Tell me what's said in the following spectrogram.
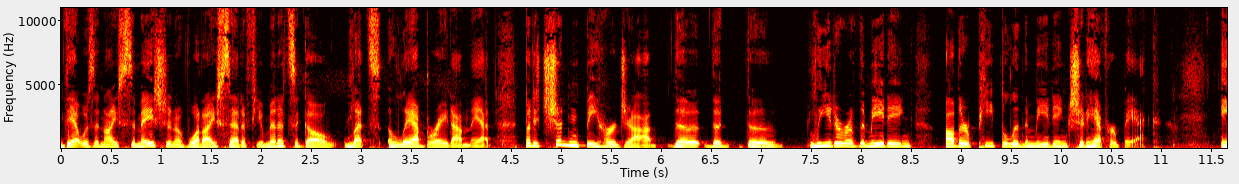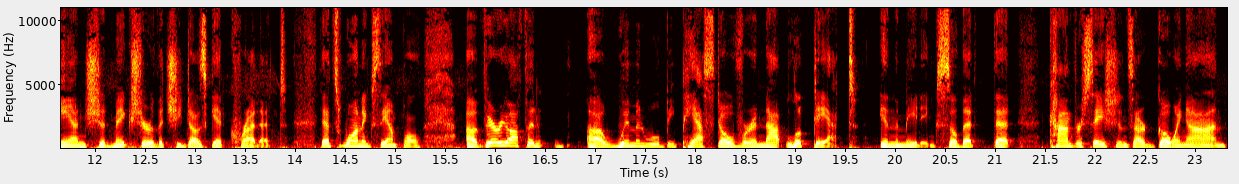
that was a nice summation of what I said a few minutes ago. Let's elaborate on that. But it shouldn't be her job. The the the leader of the meeting, other people in the meeting should have her back and should make sure that she does get credit. That's one example. Uh, very often, uh, women will be passed over and not looked at in the meeting so that, that conversations are going on.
